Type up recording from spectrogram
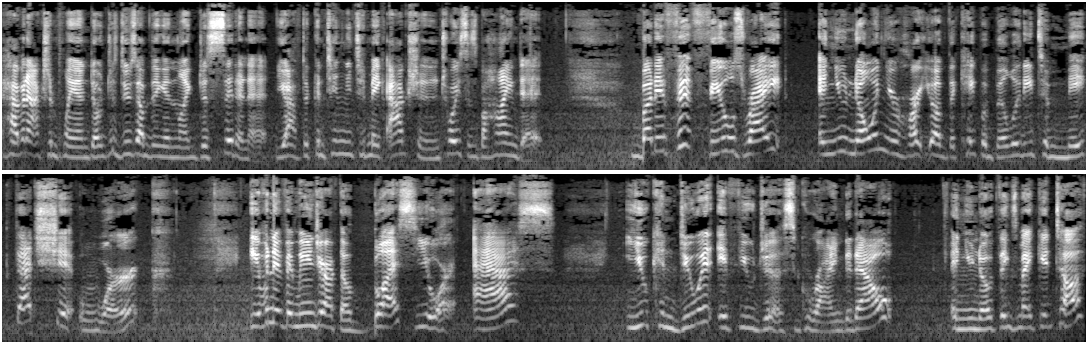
Have an action plan. Don't just do something and like just sit in it. You have to continue to make action and choices behind it. But if it feels right and you know in your heart you have the capability to make that shit work, even if it means you have to bust your ass, you can do it if you just grind it out and you know things might get tough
